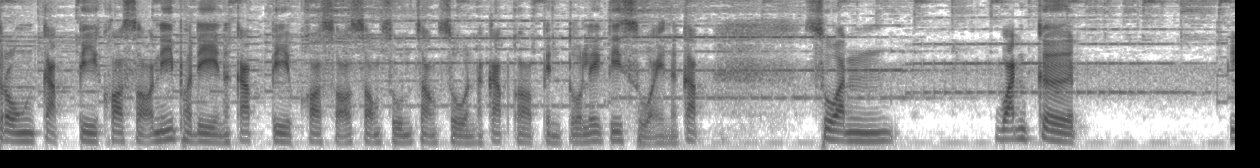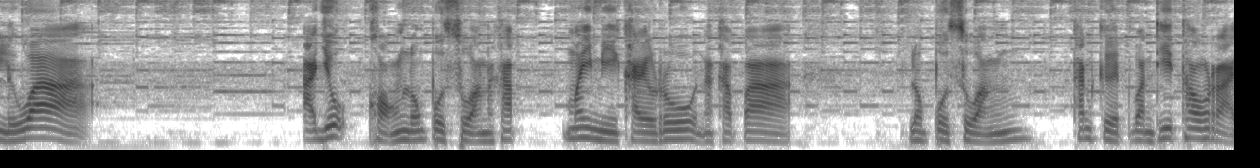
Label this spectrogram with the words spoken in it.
ตรงกับปีคศนี้พอดีนะครับ ปีคศ2020นะครับก็เป็นตัวเลขที่สวยนะครับ ส่วนวันเกิด หรือว่าอายุของหลวงปู่สวงนะครับ ไม่มีใครรู้นะครับว่าหลวงปู่สวง ท่านเกิดวันที่เท่าไหร่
